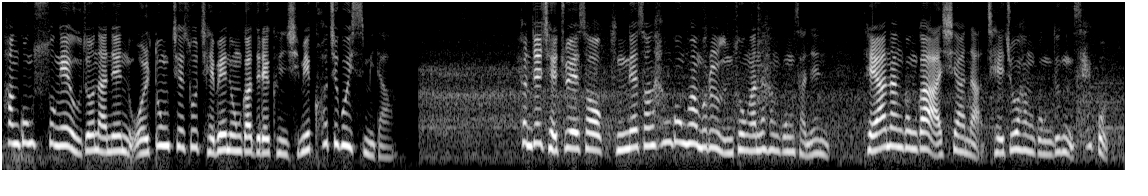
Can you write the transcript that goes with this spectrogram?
항공 수송에 의존하는 월동 채소 재배 농가들의 근심이 커지고 있습니다. 현재 제주에서 국내선 항공화물을 운송하는 항공사는 대한항공과 아시아나, 제주항공 등 3곳.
